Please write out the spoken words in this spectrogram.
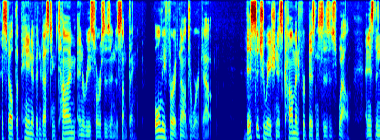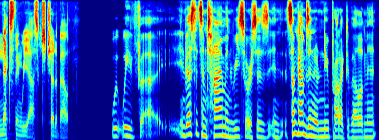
has felt the pain of investing time and resources into something, only for it not to work out. This situation is common for businesses as well, and is the next thing we asked Chet about. We've uh, invested some time and resources in sometimes in a new product development.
